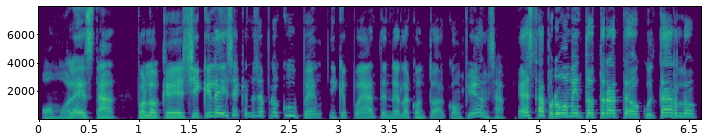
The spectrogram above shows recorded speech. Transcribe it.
o molesta, por lo que Shiki le dice que no se preocupe y que puede atenderla con toda confianza. Esta por un momento trata de ocultarlo,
